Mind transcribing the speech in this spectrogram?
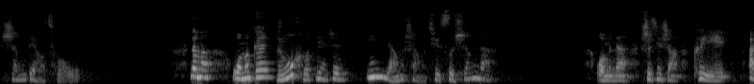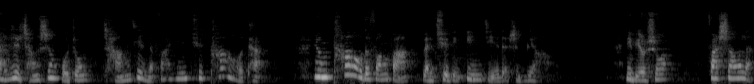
声调错误。那么我们该如何辨认阴阳上去四声呢？我们呢实际上可以按日常生活中常见的发音去套它，用套的方法来确定音节的声调。你比如说，发烧了。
